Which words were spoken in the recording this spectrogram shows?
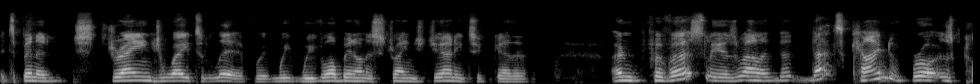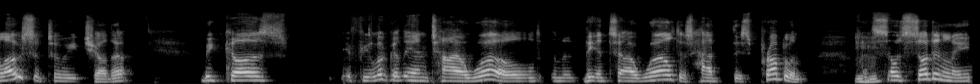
It's been a strange way to live. We, we, we've all been on a strange journey together. And perversely as well, that, that's kind of brought us closer to each other because if you look at the entire world, the entire world has had this problem Mm-hmm. So suddenly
